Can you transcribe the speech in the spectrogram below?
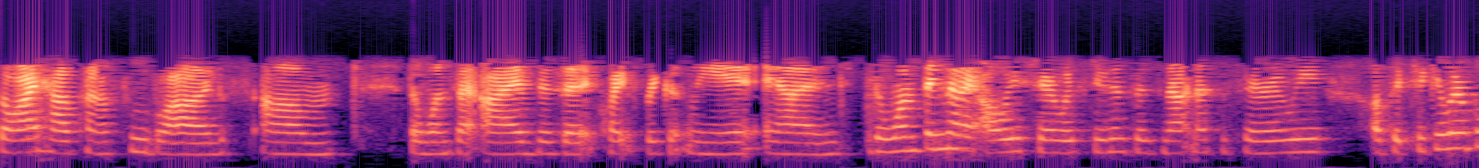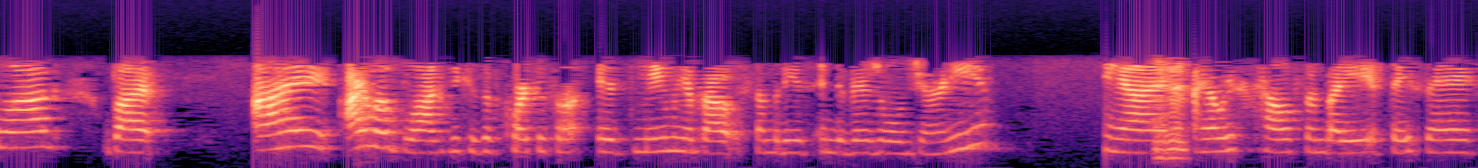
So I have kind of food blogs. Um, the ones that I visit quite frequently. And the one thing that I always share with students is not necessarily a particular blog, but I I love blogs because of course it's a, it's mainly about somebody's individual journey. And mm-hmm. I always tell somebody if they say,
